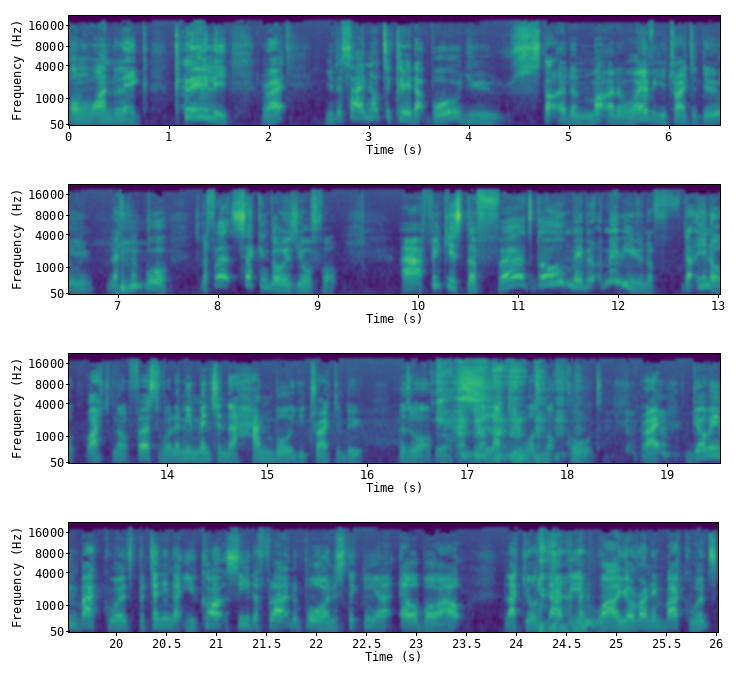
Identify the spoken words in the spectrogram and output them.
on one leg. Clearly, right? You decide not to clear that ball. You stuttered and muttered or whatever you tried to do. And you left that ball. So the first, second goal is your fault. Uh, I think it's the third goal, maybe, maybe even the, the you know. No. First of all, let me mention the handball you tried to do as well. Yes. You're lucky it was not called, right? Going backwards, pretending that you can't see the flight of the ball and sticking your elbow out like you're dabbing while you're running backwards.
